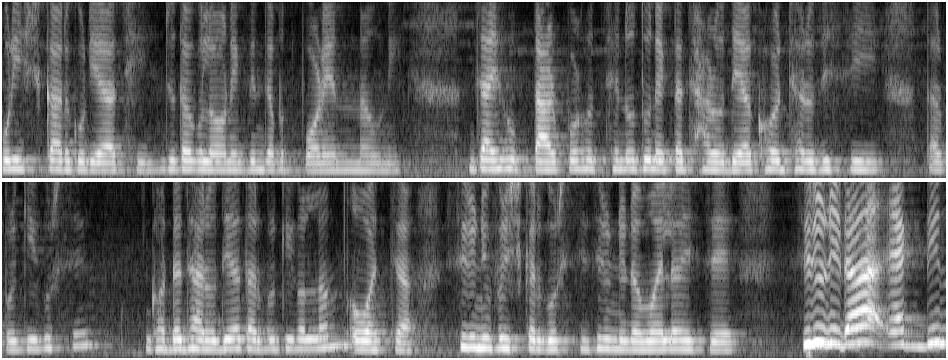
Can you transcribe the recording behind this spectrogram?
পরিষ্কার করিয়া আছি। জুতাগুলো অনেকদিন যাবৎ পরেন না উনি। যাই হোক তারপর হচ্ছে নতুন একটা ঝাড়ু দেওয়া ঘর ঝাড়ু দিছি। তারপর কি করছি? ঘরটা ঝাড়ু দেওয়া তারপর কি করলাম? ও আচ্ছা সিরুনি পরিষ্কার করছি, সিরুনিটা ময়লা হয়েছে। সিরুনিটা একদিন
